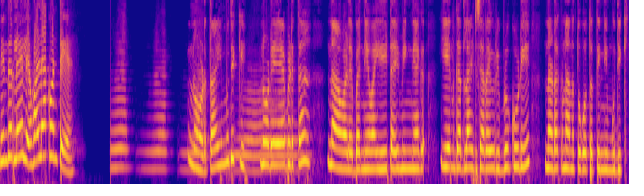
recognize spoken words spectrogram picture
ನಿಂದರ್ಲೇ ಇಲ್ಲಿ ಹೊಳ್ಯಾಕ ಹೊಂಟೆ. ನೋಡ್ತಾ ಈ ಮುದುಕಿ. ನೋಡೇ ಬಿಡ್ತಾ. ನಾವಳೆ ಬನ್ನಿವ ಈ ಟೈಮಿಂಗ್ನ್ಯಾಗ. ಏನ್ ಗದ್ಲ ಹಿಡ್ಸ್ಯಾರ ಇವ್ರಿಬ್ರು ಕೂಡಿ? ನಡಕ ನಾನು ತಗೋತೀನಿ ಮುದುಕಿ.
